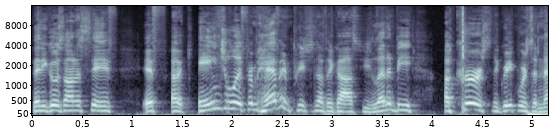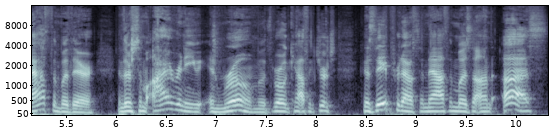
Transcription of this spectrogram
Then he goes on to say, if if an angel from heaven preaches another gospel, you let him be accursed. The Greek word is anathema there. And there's some irony in Rome with the Roman Catholic Church because they pronounce anathemas on us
